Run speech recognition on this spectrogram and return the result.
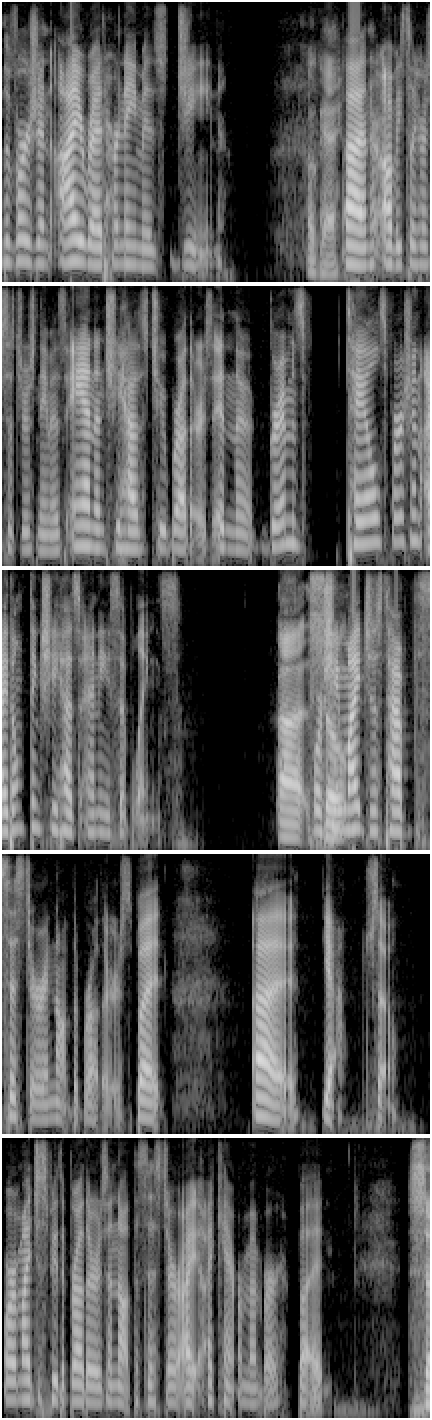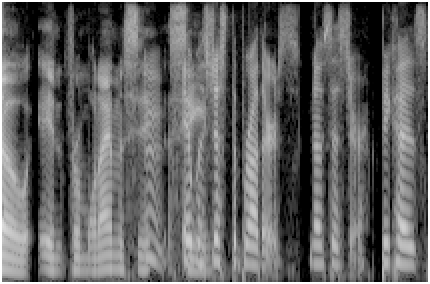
the version i read her name is jean okay uh, and her, obviously her sister's name is Anne, and she has two brothers. In the Grimm's Tales version, I don't think she has any siblings, uh or so, she might just have the sister and not the brothers. But, uh, yeah, so or it might just be the brothers and not the sister. I I can't remember, but so in from what i'm see, mm, seeing it was just the brothers, no sister, because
